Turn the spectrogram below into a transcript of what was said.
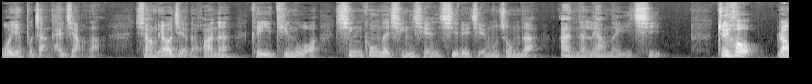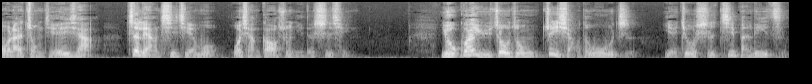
我也不展开讲了。想了解的话呢，可以听我《星空的琴弦》系列节目中的暗能量那一期。最后，让我来总结一下这两期节目我想告诉你的事情：有关宇宙中最小的物质，也就是基本粒子，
